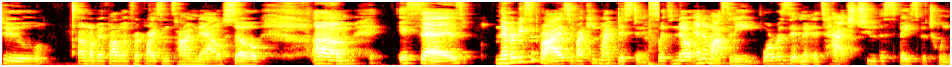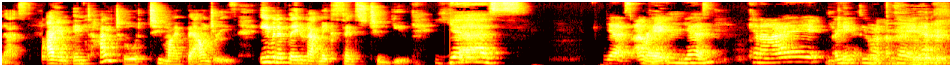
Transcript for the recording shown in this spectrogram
who um, I've been following for quite some time now. So um, it says, Never be surprised if I keep my distance with no animosity or resentment attached to the space between us. I am entitled to my boundaries, even if they do not make sense to you. Yes. Yes. Okay. Right? Yes. Can I? You are you? can. Do you want? Okay.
